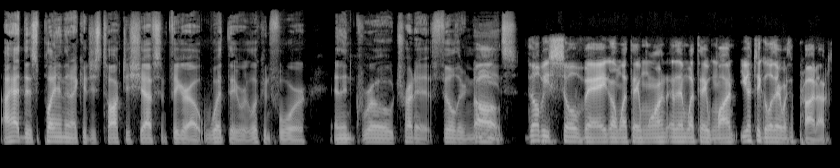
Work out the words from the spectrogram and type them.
I had this plan that I could just talk to chefs and figure out what they were looking for and then grow, try to fill their Oh. needs. They'll be so vague on what they want, and then what they want. You have to go there with a product.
